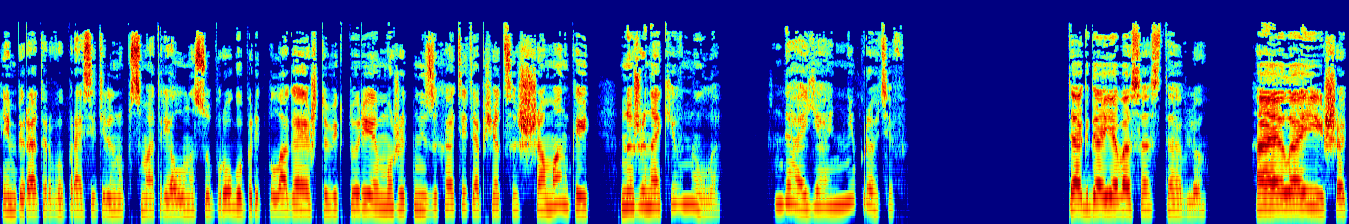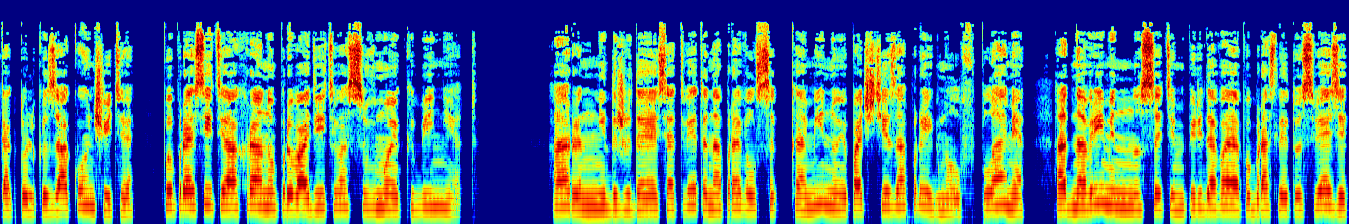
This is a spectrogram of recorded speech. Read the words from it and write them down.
Император вопросительно посмотрел на супругу, предполагая, что Виктория может не захотеть общаться с шаманкой, но жена кивнула. «Да, я не против». «Тогда я вас оставлю. А Элаиша, как только закончите, попросите охрану проводить вас в мой кабинет». Аарон, не дожидаясь ответа, направился к камину и почти запрыгнул в пламя, одновременно с этим передавая по браслету связи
